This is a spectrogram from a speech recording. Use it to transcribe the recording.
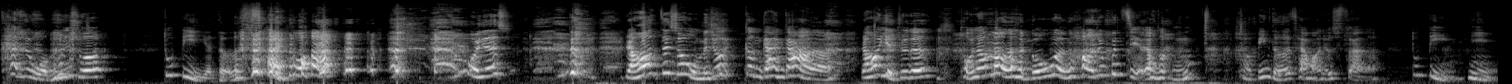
看着我们是说，杜比也得了菜花。我觉得，然后这时候我们就更尴尬了，然后也觉得头上冒了很多问号，就不解，然后说：“嗯，小兵得了菜花就算了，杜比你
